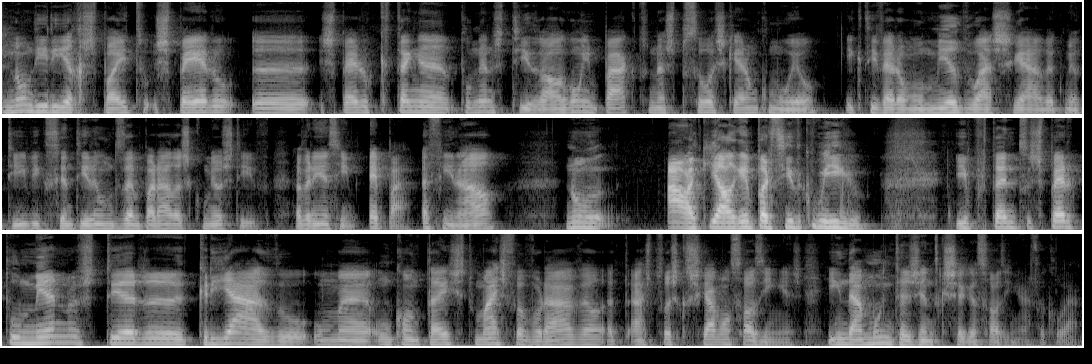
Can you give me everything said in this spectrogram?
não diria respeito, espero, eh, espero que tenha pelo menos tido algum impacto nas pessoas que eram como eu e que tiveram o medo à chegada como eu tive e que se sentiram desamparadas como eu estive. A verem assim, epá, afinal, não... há aqui alguém parecido comigo. E, portanto, espero pelo menos ter eh, criado uma, um contexto mais favorável às pessoas que chegavam sozinhas. E ainda há muita gente que chega sozinha à faculdade.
